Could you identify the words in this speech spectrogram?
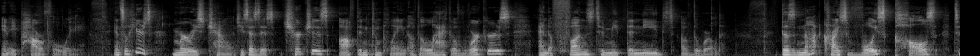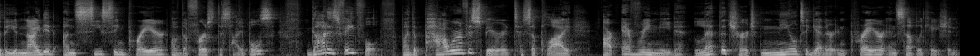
in a powerful way. And so here's Murray's challenge. He says this churches often complain of the lack of workers and of funds to meet the needs of the world. Does not Christ's voice calls to the united, unceasing prayer of the first disciples? God is faithful by the power of his spirit to supply our every need. Let the church kneel together in prayer and supplication.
